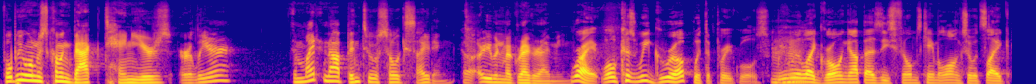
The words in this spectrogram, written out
if Obi Wan was coming back ten years earlier, it might have not been too so exciting, uh, or even McGregor. I mean, Right. Well, because we grew up with the prequels. We were like growing up as these films came along. So it's like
